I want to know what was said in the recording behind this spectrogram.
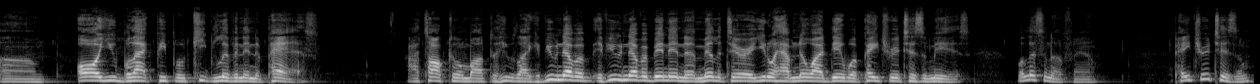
Um, all you black people keep living in the past. I talked to him about the. He was like, if you've never if you've never been in the military, you don't have no idea what patriotism is. Well, listen up, fam. Patriotism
